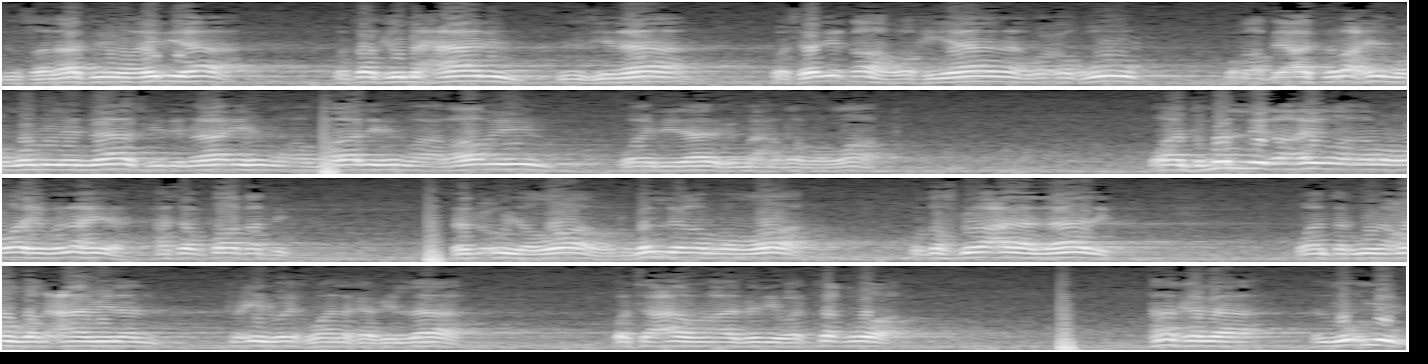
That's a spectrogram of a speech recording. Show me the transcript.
من صلاة وغيرها وترك المحارم من زنا وسرقة وخيانة وعقوق وقطيعة رحم وظلم للناس في دمائهم وأموالهم وأعراضهم وغير ذلك مما حرم الله. وأن تبلغ أيضا أمر الله ونهيه حسب طاقتك. تدعو إلى الله وتبلغ أمر الله وتصبر على ذلك. وأن تكون عضوا عاملا تعين إخوانك في الله. وتعاون على البر والتقوى. هكذا المؤمن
